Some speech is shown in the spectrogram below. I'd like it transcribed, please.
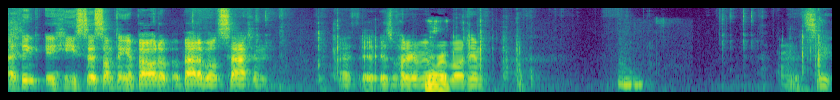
I think he says something about about about Saturn. uh, Is what I remember Yeah. about him. Let's see.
